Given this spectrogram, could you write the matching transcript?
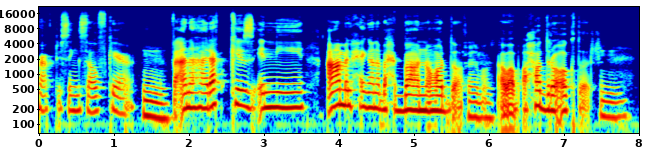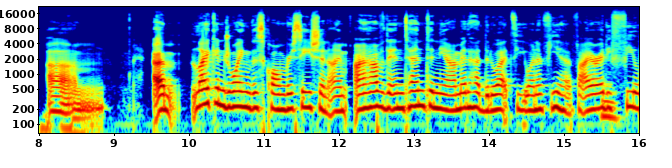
practicing self care فانا هركز اني اعمل حاجه انا بحبها النهارده فاهم قصدي او ابقى حاضره اكتر مم. um, um, like enjoying this conversation I'm I have the intent اني اعملها دلوقتي وانا فيها ف I already feel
